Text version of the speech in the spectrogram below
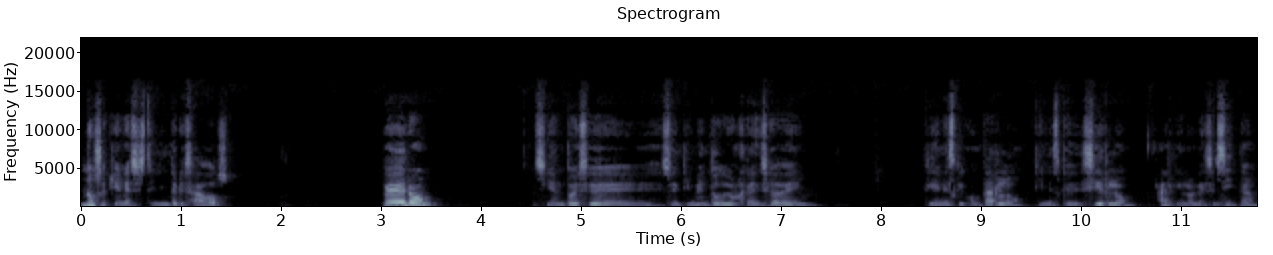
No sé quiénes estén interesados, pero siento ese sentimiento de urgencia de tienes que contarlo, tienes que decirlo, alguien lo necesita,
